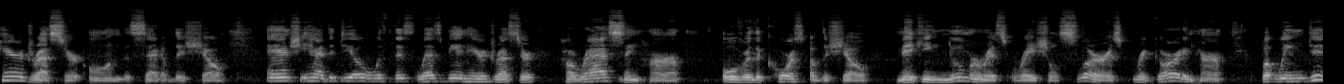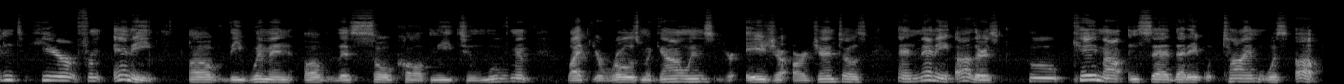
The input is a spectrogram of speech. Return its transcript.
hairdresser on the set of this show, and she had to deal with this lesbian hairdresser harassing her over the course of the show, making numerous racial slurs regarding her. But we didn't hear from any of the women of this so called Me Too movement, like your Rose McGowans, your Asia Argentos, and many others who came out and said that it time was up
